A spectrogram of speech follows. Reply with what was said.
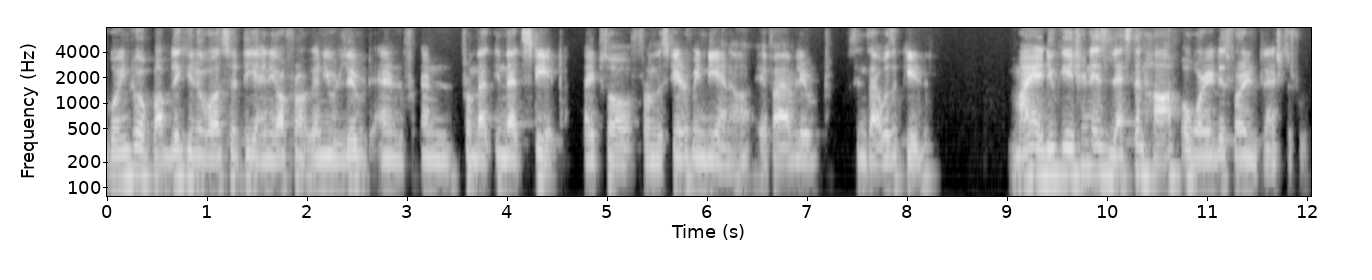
going to a public university and you're from and you lived and and from that in that state right? So from the state of indiana if i have lived since i was a kid my education is less than half of what it is for an international student.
